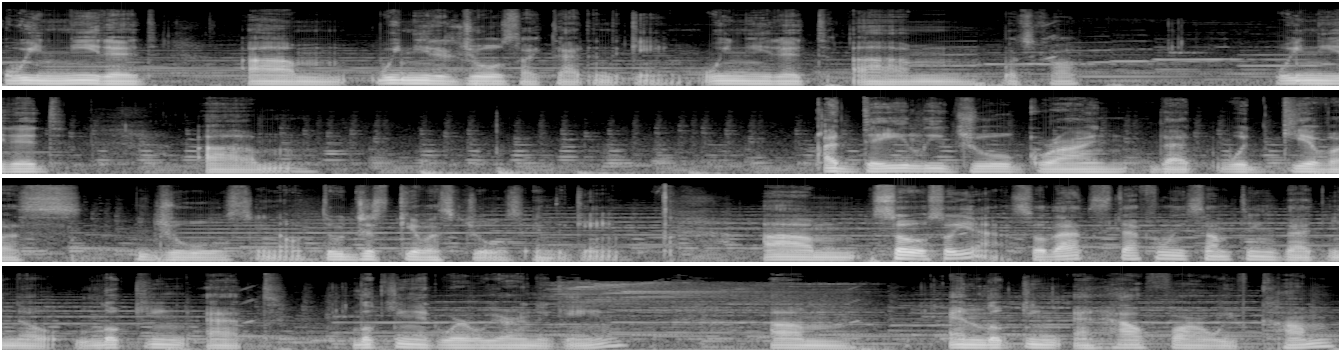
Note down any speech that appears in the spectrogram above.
we needed um, we needed jewels like that in the game. We needed um, what's it called? We needed um, a daily jewel grind that would give us jewels, you know, to just give us jewels in the game. Um, so so yeah, so that's definitely something that you know, looking at looking at where we are in the game, um, and looking at how far we've come,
